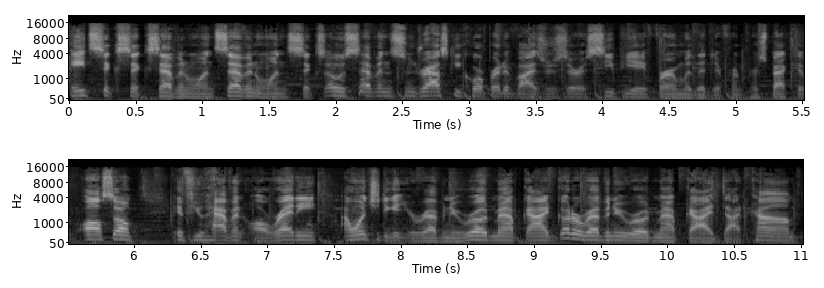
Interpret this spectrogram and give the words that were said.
866 717 1607. Cendrowski Corporate Advisors are a CPA firm with a different perspective. Also, if you haven't already, I want you to get your revenue roadmap guide. Go to revenueroadmapguide.com,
